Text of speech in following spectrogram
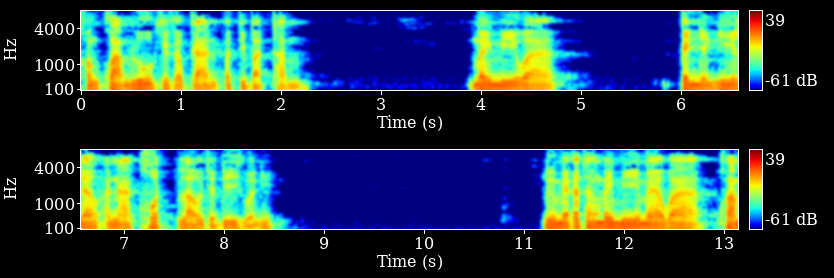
ของความรู้เกี่ยวกับการปฏิบัติธรรม ไม่มีว่าเป็นอย่างนี้แล้วอนาคตเราจะดีกว่านี้ หรือแม้กระทั่งไม่มีแม้ว่าความ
